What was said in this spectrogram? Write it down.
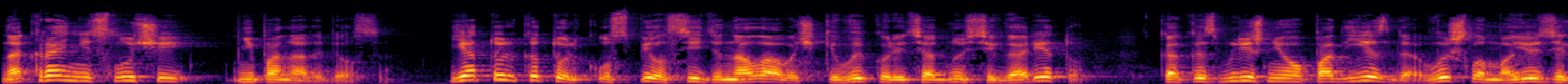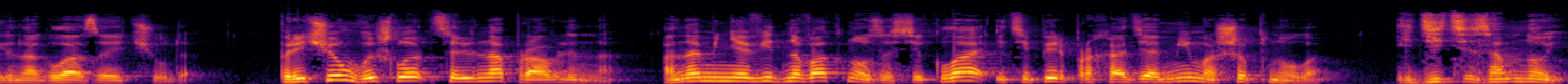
На крайний случай не понадобился. Я только-только успел, сидя на лавочке, выкурить одну сигарету, как из ближнего подъезда вышло мое зеленоглазое чудо. Причем вышло целенаправленно. Она меня, видно, в окно засекла и теперь, проходя мимо, шепнула «Идите за мной!».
